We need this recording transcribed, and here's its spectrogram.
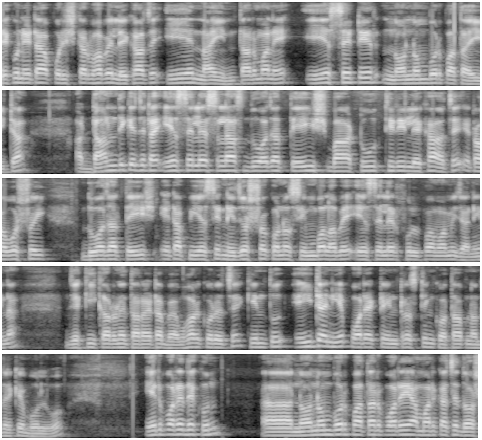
দেখুন এটা পরিষ্কারভাবে লেখা আছে এ নাইন তার মানে এ সেটের ন নম্বর পাতা এইটা। আর ডান দিকে যেটা এস এল এস স্ল্যাশ দু বা টু থ্রি লেখা আছে, এটা অবশ্যই দু হাজার তেইশ। এটা পিএসসির নিজস্ব কোনো সিম্বল হবে এস এল এর ফুল ফর্ম আমি জানি না যে কী কারণে তারা এটা ব্যবহার করেছে, কিন্তু এইটা নিয়ে পরে একটা ইন্টারেস্টিং কথা আপনাদেরকে বলব। এরপরে দেখুন ন নম্বর পাতার পরে আমার কাছে দশ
